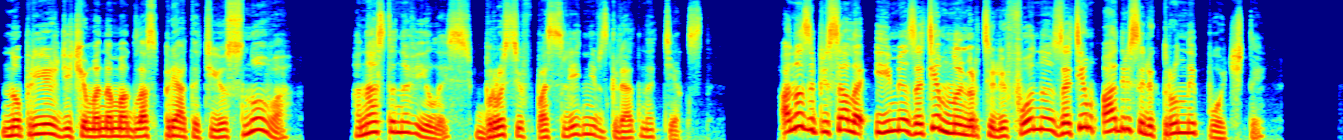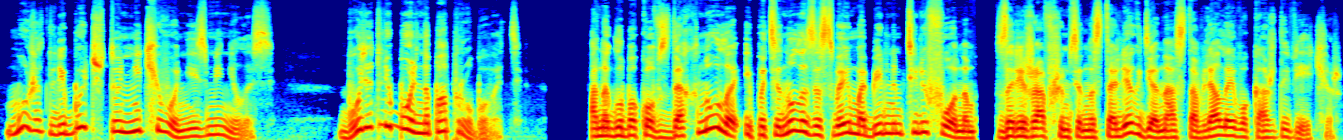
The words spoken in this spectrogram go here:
Но прежде чем она могла спрятать ее снова, она остановилась, бросив последний взгляд на текст. Она записала имя, затем номер телефона, затем адрес электронной почты. Может ли быть, что ничего не изменилось? Будет ли больно попробовать? Она глубоко вздохнула и потянула за своим мобильным телефоном, заряжавшимся на столе, где она оставляла его каждый вечер.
